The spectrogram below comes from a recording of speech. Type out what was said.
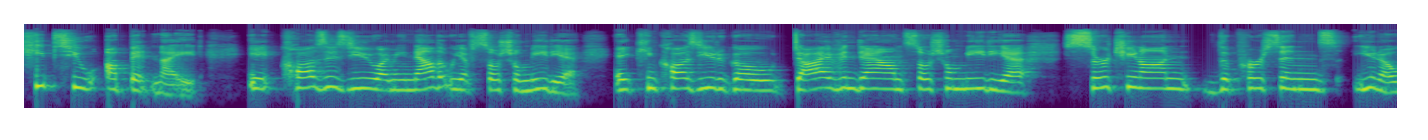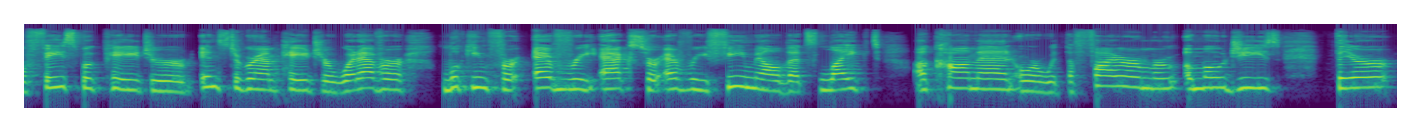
keeps you up at night. It causes you, I mean, now that we have social media, it can cause you to go diving down social media, searching on the person's, you know, Facebook page or Instagram page or whatever, looking for every ex or every female that's liked a comment or with the fire emo- emojis. Their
